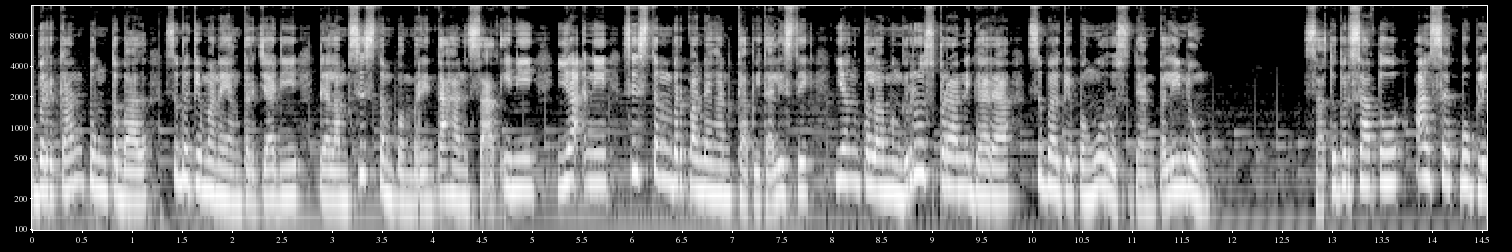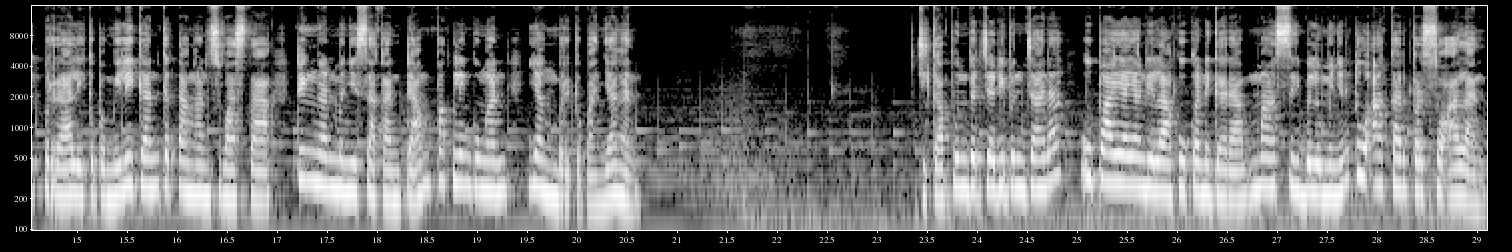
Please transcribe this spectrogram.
berkantung tebal sebagaimana yang terjadi dalam sistem pemerintahan saat ini, yakni sistem berpandangan kapitalistik yang telah menggerus peran negara sebagai pengurus dan pelindung. Satu persatu, aset publik beralih kepemilikan ke tangan swasta dengan menyisakan dampak lingkungan yang berkepanjangan. Jikapun terjadi bencana, upaya yang dilakukan negara masih belum menyentuh akar persoalan,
